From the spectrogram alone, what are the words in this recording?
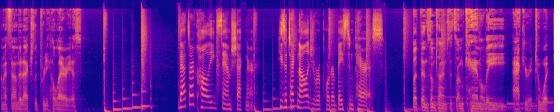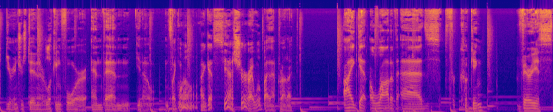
And I found it actually pretty hilarious. That's our colleague, Sam Schechner. He's a technology reporter based in Paris. But then sometimes it's uncannily accurate to what you're interested in or looking for. And then, you know, it's like, well, I guess, yeah, sure, I will buy that product. I get a lot of ads for cooking, various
